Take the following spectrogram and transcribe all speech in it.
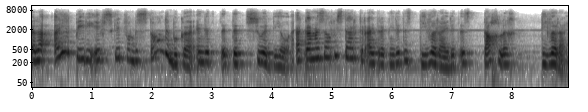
hulle eie PDF skep van bestaande boeke en dit dit, dit so deel. Ek kan myself nie sterker uitdruk nie. Dit is diewery. Dit is daglig diewery.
